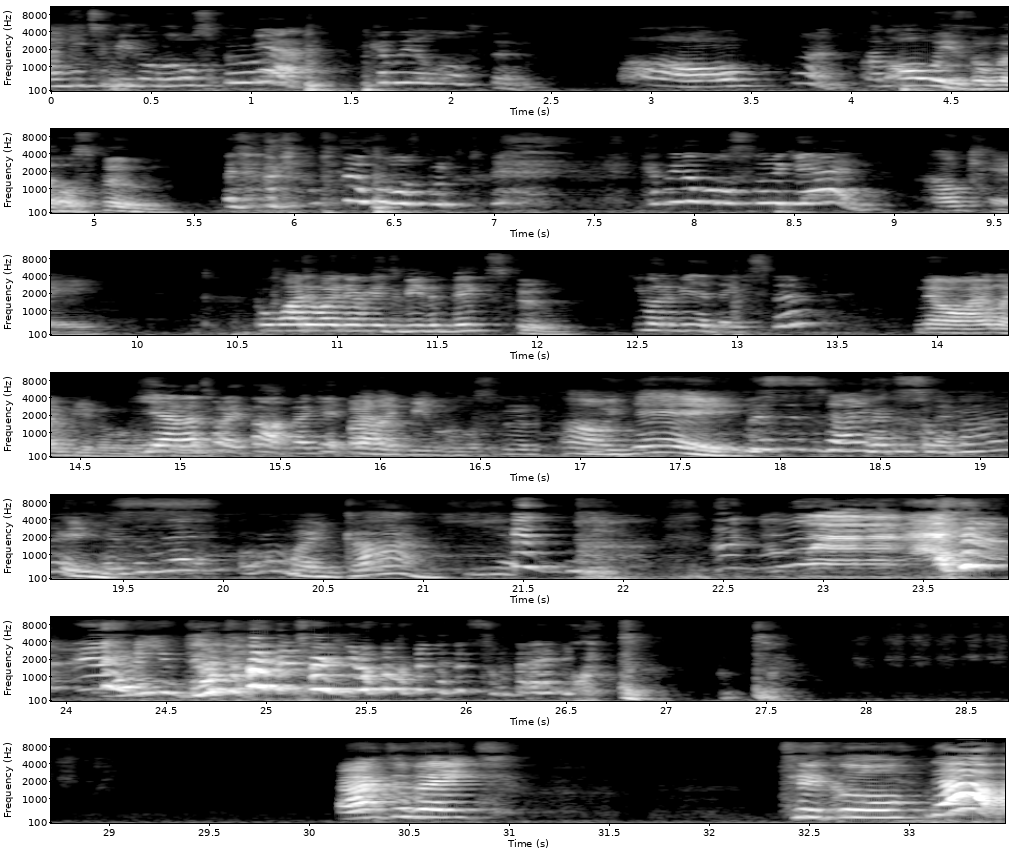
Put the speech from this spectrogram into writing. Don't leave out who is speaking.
Speaker 1: I get to be the little spoon?
Speaker 2: Yeah, come be the little spoon.
Speaker 1: Oh,
Speaker 2: Come on.
Speaker 1: I'm always the little spoon.
Speaker 2: come be the little spoon. Come be the little spoon again.
Speaker 1: Okay. But why do I never get to be the big spoon?
Speaker 2: You want to be the big spoon?
Speaker 1: No, I like being the little
Speaker 2: Yeah,
Speaker 1: spoon.
Speaker 2: that's what I thought. I get
Speaker 1: I like being the little spoon. Oh, yay.
Speaker 2: This is nice.
Speaker 1: That's so nice.
Speaker 2: Isn't it?
Speaker 1: Oh my gosh.
Speaker 2: Yeah.
Speaker 1: What are you doing?
Speaker 2: I'm trying to turn you over this way.
Speaker 1: Activate. Tickle.
Speaker 2: No!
